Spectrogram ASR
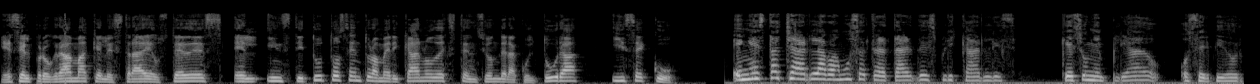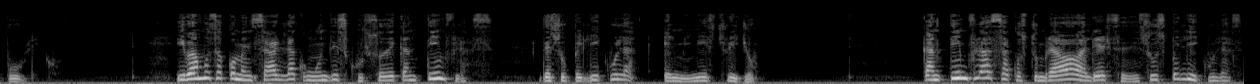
Es el programa que les trae a ustedes el Instituto Centroamericano de Extensión de la Cultura, ICQ. En esta charla vamos a tratar de explicarles qué es un empleado o servidor público. Y vamos a comenzarla con un discurso de Cantinflas, de su película El ministro y yo. Cantinflas acostumbraba a valerse de sus películas,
